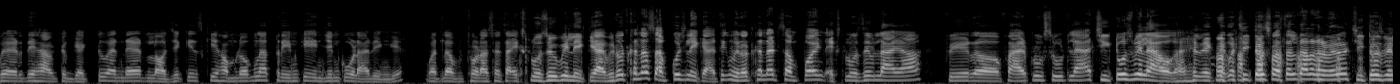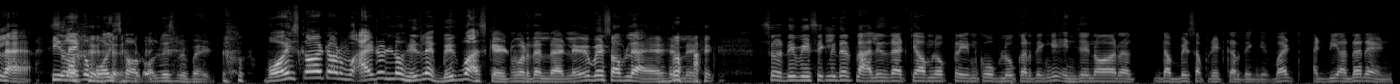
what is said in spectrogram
where they have to get to and their logic is कि हम लोग ना ट्रेन के इंजन को उड़ा देंगे। मतलब थोड़ा सा ऐसा एक्सप्लोजिव भी लेके आया विनोद खन्ना सब कुछ लेके आया think Vinod Khanna at some point explosive लाया। फिर फायर प्रूफ सूट लाया चीटोस भी लाया होगा लाइक देखो चीटोस फ़सल था ना धर्मेंद्र में चीटोस भी लाया He's So- like a Boy Scout, always prepared. Boy Scout or I don't know. He's like big basket more than that. Like वे सब ले आए हैं. Like, so they basically their plan is that कि हम लोग ट्रेन को ब्लो कर देंगे इंजन और डब्बे सेपरेट कर देंगे but at the other end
